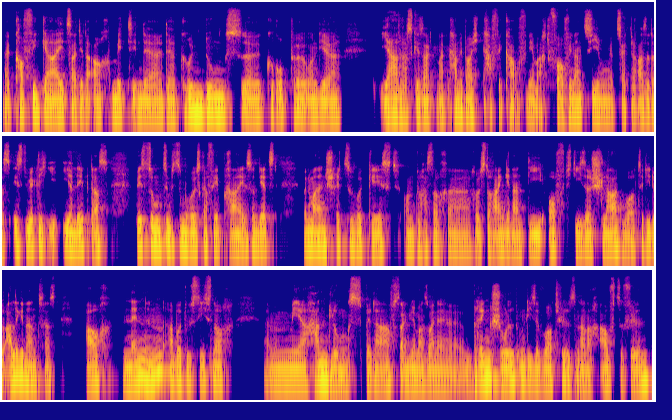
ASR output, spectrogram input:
äh, Coffee Guide seid ihr da auch mit in der, der Gründungsgruppe und ihr ja, du hast gesagt, man kann über euch Kaffee kaufen, ihr macht Vorfinanzierung etc. Also das ist wirklich, ihr, lebt das bis zum, bis zum Röstkaffee-Preis. Und jetzt, wenn du mal einen Schritt zurückgehst und du hast auch äh, Röstereien genannt, die oft diese Schlagworte, die du alle genannt hast, auch nennen, aber du siehst noch ähm, mehr Handlungsbedarf, sagen wir mal so eine Bringschuld, um diese Worthülsen danach aufzufüllen.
